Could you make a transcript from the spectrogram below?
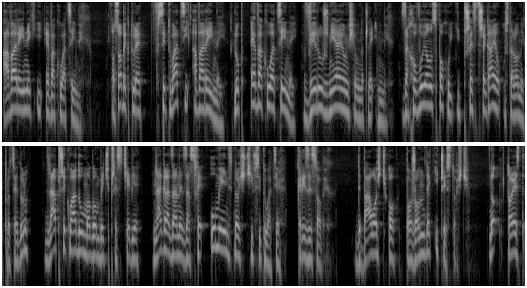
awaryjnych i ewakuacyjnych. Osoby, które w sytuacji awaryjnej lub ewakuacyjnej wyróżniają się na tle innych, zachowują spokój i przestrzegają ustalonych procedur, dla przykładu mogą być przez Ciebie nagradzane za swe umiejętności w sytuacjach kryzysowych. Dbałość o porządek i czystość. No, to jest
